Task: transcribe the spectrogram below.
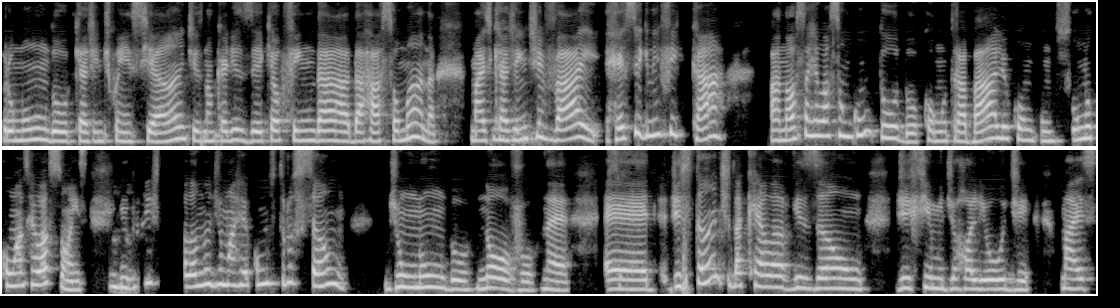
para o mundo que a gente conhecia antes, não quer dizer que é o fim da, da raça humana, mas que uhum. a gente vai ressignificar a nossa relação com tudo, com o trabalho, com o consumo, com as relações. Uhum. Então, a gente está falando de uma reconstrução de um mundo novo, né? É, distante daquela visão de filme de Hollywood, mas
